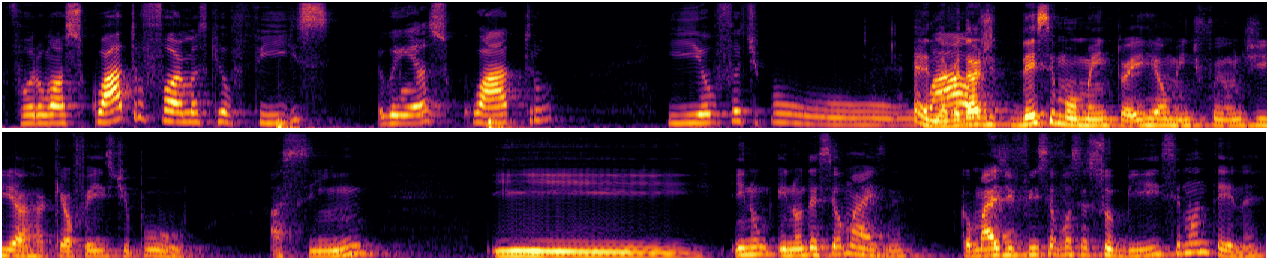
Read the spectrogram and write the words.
Foram as quatro formas que eu fiz, eu ganhei as quatro. E eu fui tipo. É, na uau. verdade, desse momento aí, realmente foi onde a Raquel fez, tipo, assim. E. E não, e não desceu mais, né? Porque o mais difícil é você subir e se manter, né?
